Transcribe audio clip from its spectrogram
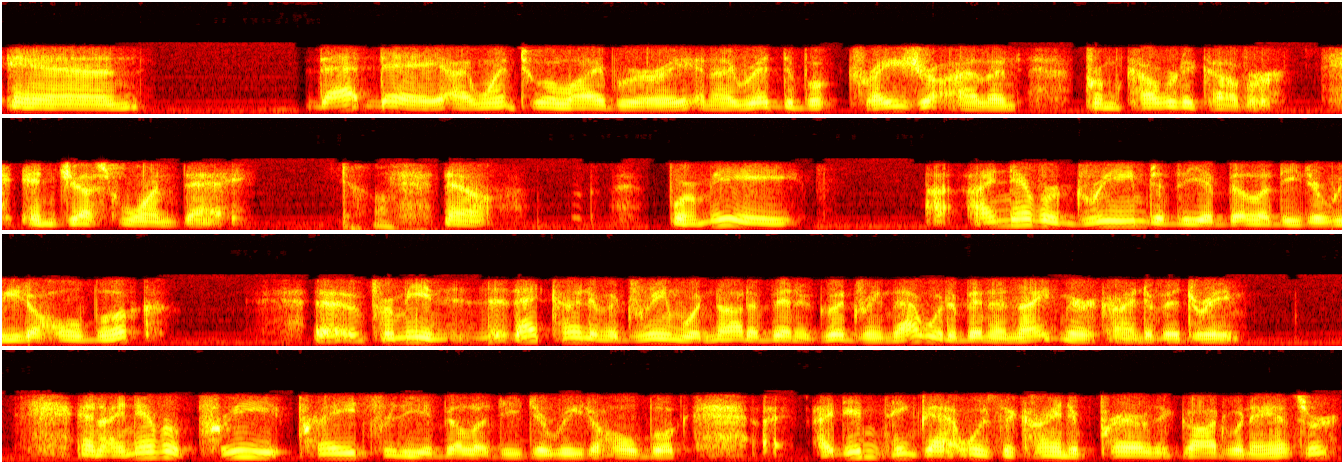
And that day, I went to a library and I read the book Treasure Island from cover to cover in just one day. Oh, Now, for me, I, I never dreamed of the ability to read a whole book. Uh, for me, th- that kind of a dream would not have been a good dream. That would have been a nightmare kind of a dream. And I never pre- prayed for the ability to read a whole book. I, I didn't think that was the kind of prayer that God would answer.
